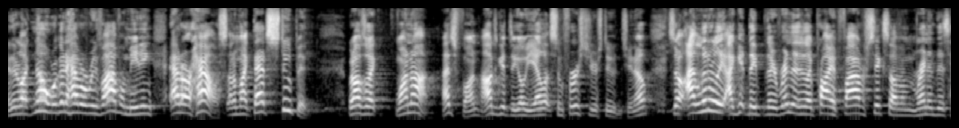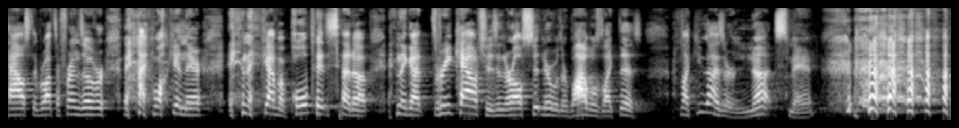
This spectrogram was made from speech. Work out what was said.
And they're like, no, we're going to have a revival meeting at our house. And I'm like, that's stupid. But I was like, why not? That's fun. I'll just get to go yell at some first year students, you know? So I literally, I get, they, they rented, they like probably five or six of them rented this house. They brought their friends over. I walk in there and they have a pulpit set up and they got three couches and they're all sitting there with their Bibles like this. Like, you guys are nuts, man.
